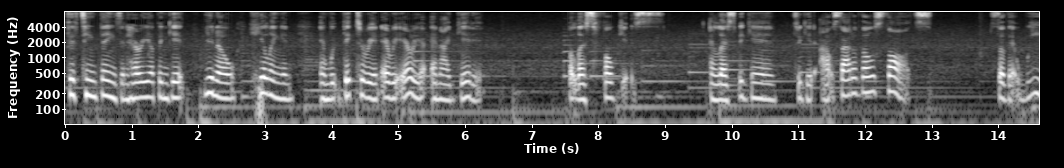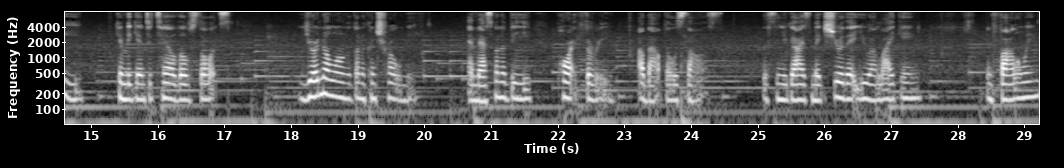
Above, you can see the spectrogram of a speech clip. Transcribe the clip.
15 things and hurry up and get, you know, healing and, and with victory in every area. And I get it. But let's focus and let's begin to get outside of those thoughts so that we can begin to tell those thoughts, you're no longer going to control me. And that's going to be part three about those thoughts. Listen, you guys, make sure that you are liking and following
